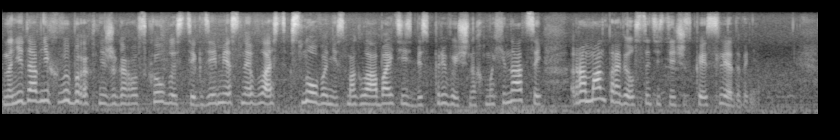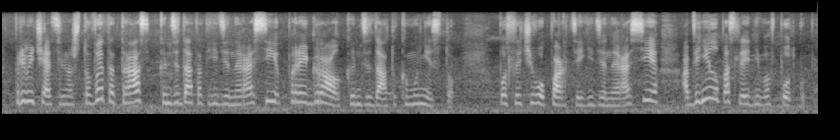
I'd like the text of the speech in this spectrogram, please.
На недавних выборах в Нижегородской области, где местная власть снова не смогла обойтись без привычных махинаций, Роман провел статистическое исследование. Примечательно, что в этот раз кандидат от «Единой России» проиграл кандидату-коммунисту, после чего партия «Единая Россия» обвинила последнего в подкупе.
